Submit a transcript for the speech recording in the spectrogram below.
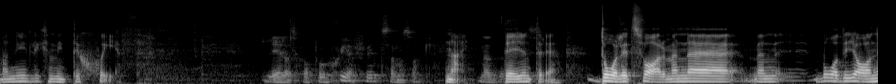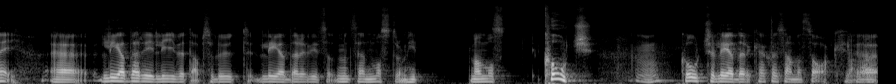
Man är ju liksom inte chef. Ledarskap och chef är inte samma sak. Nej. Det är ju inte det. Dåligt svar, men, eh, men både ja och nej. Eh, ledare i livet, absolut. Ledare, men sen måste de hitta... Man måste... Coach! Mm. Coach och ledare, kanske samma sak. Ja,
